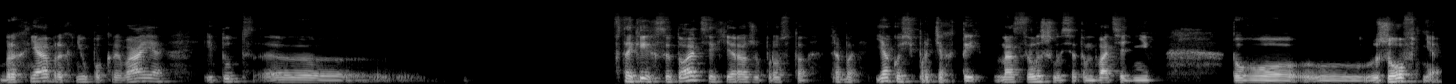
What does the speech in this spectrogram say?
брехня брехню покриває, і тут е, таких ситуаціях я раджу просто треба якось протягти. У нас залишилося там 20 днів того е, жовтня.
